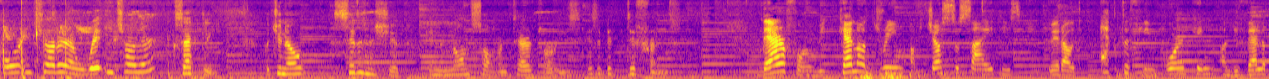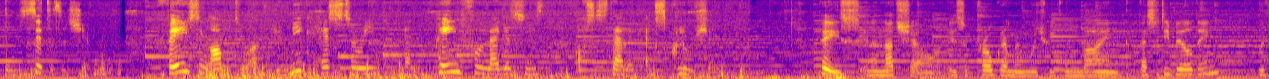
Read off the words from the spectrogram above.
For each other and with each other? Exactly. But you know, citizenship in non-sovereign territories is a bit different. Therefore, we cannot dream of just societies without actively working on developing citizenship, facing up to our unique history and painful legacies of systemic exclusion. PACE, in a nutshell, is a program in which we combine capacity building with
